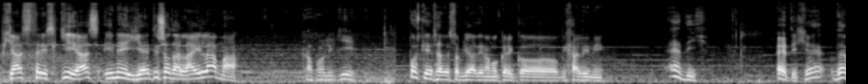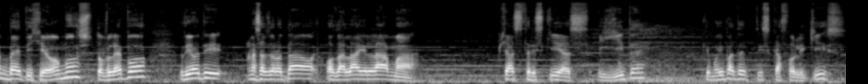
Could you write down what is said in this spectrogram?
Ποιας θρησκείας είναι ηγέτης ο Δαλάη Λάμα; Καθολική. Πώς και ήρθατε στο πιο αδύναμο κρίκο, Μιχαλίνη; Έτυχε. Έτυχε, δεν πέτυχε όμως, το βλέπω, διότι να σας ρωτάω, ο Δαλάη Λάμα ποιας θρησκείας ηγείται και μου είπατε της καθολικής.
